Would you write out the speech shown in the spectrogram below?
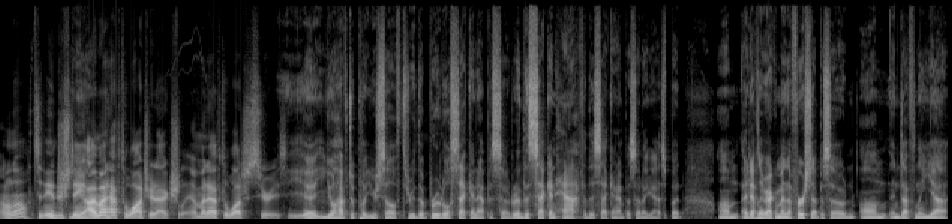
I don't know. It's an interesting. Yeah. I might have to watch it actually. I might have to watch the series. yeah, you'll have to put yourself through the brutal second episode or the second half of the second episode, I guess. But um, I definitely recommend the first episode. Um, and definitely, yeah,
